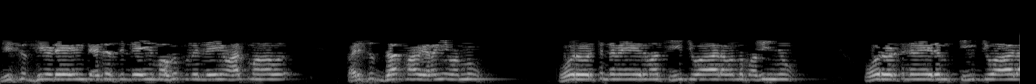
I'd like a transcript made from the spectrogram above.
വിശുദ്ധിയുടെയും തേജസ്സിന്റെയും മഹത്വത്തിന്റെയും ആത്മാവ് പരിശുദ്ധാത്മാവ് ഇറങ്ങി വന്നു. ഓരോരുത്തരുടെ മേലും ആ തീജ്വാല വന്ന് പതിഞ്ഞു. ഓരോരുത്തരുടെ മേലും തീജ്വാല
